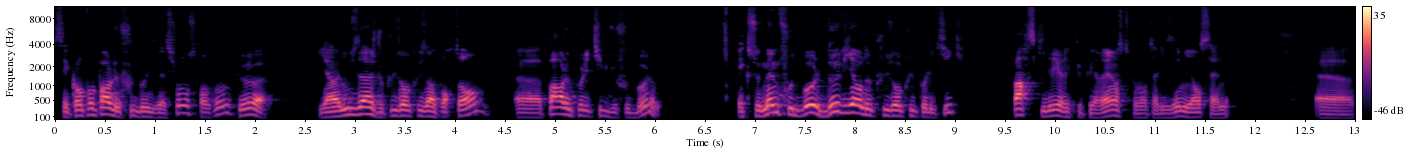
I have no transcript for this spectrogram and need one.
c'est quand on parle de footballisation, on se rend compte qu'il y a un usage de plus en plus important par le politique du football, et que ce même football devient de plus en plus politique parce qu'il est récupéré, instrumentalisé, mis en scène. Euh,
